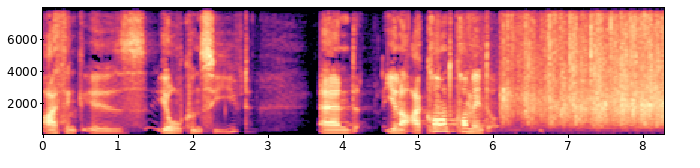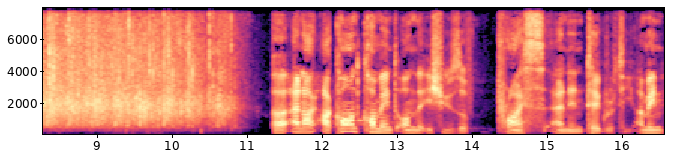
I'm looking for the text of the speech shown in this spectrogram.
I think, is ill conceived. And you know, I can't comment. Uh, and I, I, can't comment on the issues of price and integrity. I mean,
